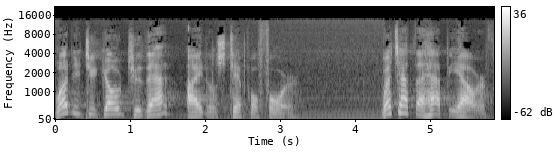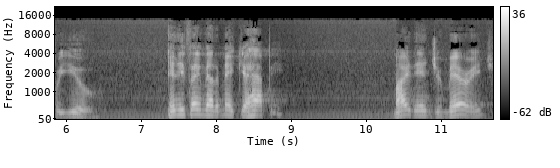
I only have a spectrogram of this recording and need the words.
What did you go to that idol's temple for? What's at the happy hour for you? Anything that'll make you happy? Might end your marriage,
